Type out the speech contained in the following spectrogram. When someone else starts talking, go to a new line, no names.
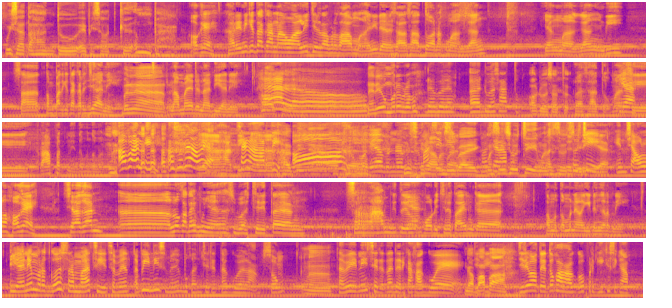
Wisata Hantu episode keempat
Oke, hari ini kita akan awali cerita pertama. Ini dari salah satu anak magang yang magang di saat tempat kita kerja nih.
Benar
Namanya ada Nadia nih.
Halo.
Nah dia umurnya berapa?
Udah boleh eh, dua satu.
Oh 21
21 masih rapet nih teman-teman.
Apa nih? Maksudnya apa
Ya,
ya?
hatinya.
Saya nggak ngerti.
Hatinya,
oh,
oke.
iya benar benar.
Masih
Masih,
Masih baik, masih
apa?
suci, masih
Masih
suci
Suci.
Iya.
Insya Allah.
Oke, silakan. Eh, lu katanya punya sebuah cerita yang seram gitu ya,
Iya.
mau diceritain ke teman-teman yang lagi denger nih.
Iya ini menurut gue serem banget sih sebenarnya. Tapi ini sebenarnya bukan cerita gue langsung.
Nah
Tapi ini cerita dari kakak gue.
Nggak
Jadi-
apa-apa.
Jadi waktu itu kakak gue pergi ke Singapura.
